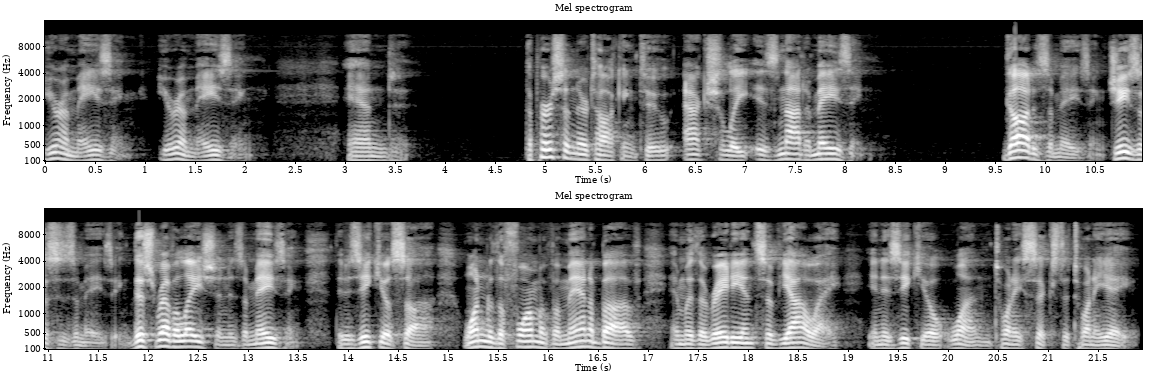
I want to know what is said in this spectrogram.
You're amazing. You're amazing. And the person they're talking to actually is not amazing. God is amazing. Jesus is amazing. This revelation is amazing that Ezekiel saw, one with the form of a man above and with the radiance of Yahweh in Ezekiel 1 26 to 28.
